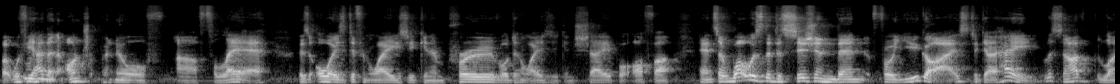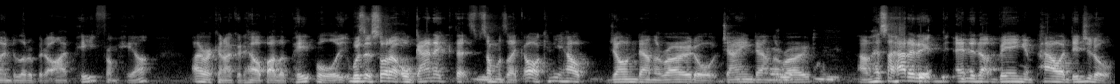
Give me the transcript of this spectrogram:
But if you have Mhm. that entrepreneurial uh, flair, there's always different ways you can improve or different ways you can shape or offer. And so, what was the decision then for you guys to go, hey, listen, I've learned a little bit of IP from here. I reckon I could help other people. Was it sort of organic that Mm. someone's like, oh, can you help John down the road or Jane down the road? Um, Um, so, how did it ended up being Empower Digital?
